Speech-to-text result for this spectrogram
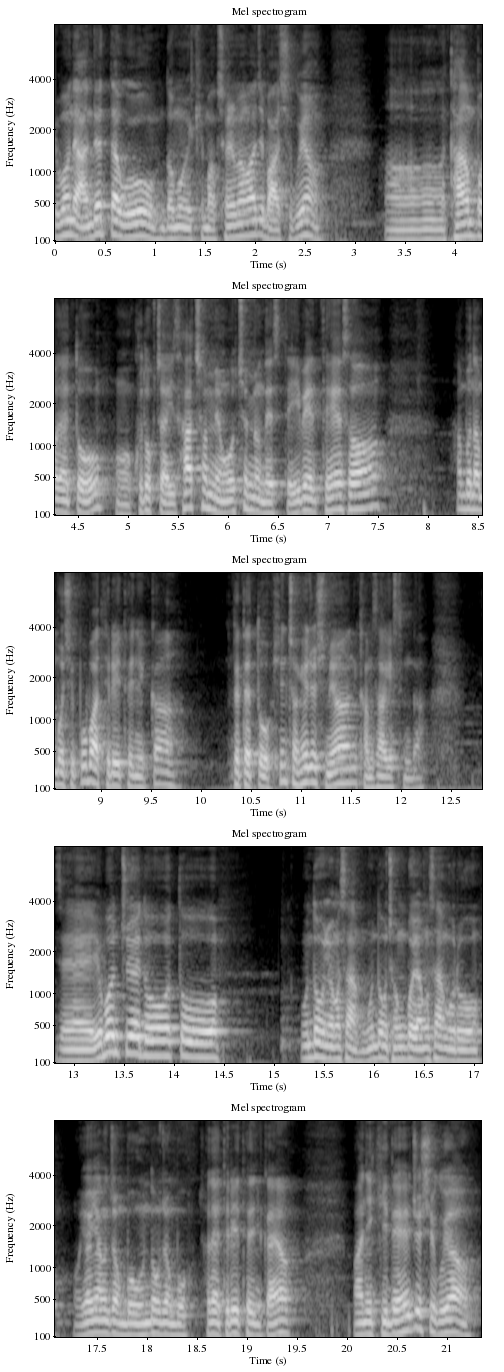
이번에 안 됐다고 너무 이렇게 막 절망하지 마시고요. 어, 다음번에 또 어, 구독자 이 4,000명, 5,000명 됐을 때 이벤트 해서 한 분 한 분씩 뽑아 드릴 테니까 그때 또 신청해 주시면 감사하겠습니다. 이제 이번 주에도 또 운동 영상, 운동 정보 영상으로 영양 정보, 운동 정보 전해 드릴 테니까요. 많이 기대해 주시고요.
